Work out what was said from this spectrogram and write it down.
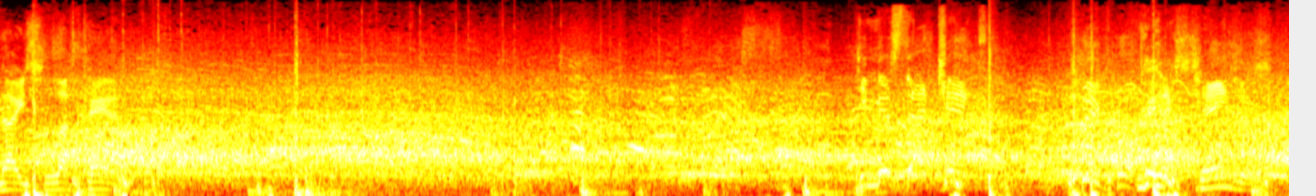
Nice left hand. He missed that kick. Big hook. Great exchanges.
